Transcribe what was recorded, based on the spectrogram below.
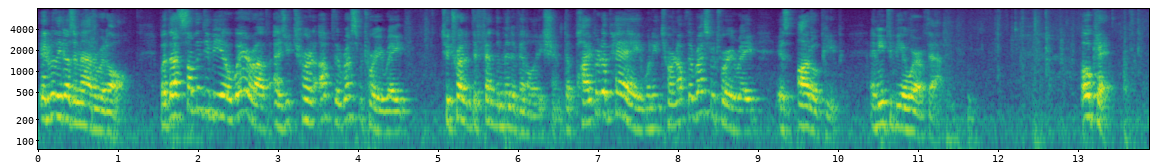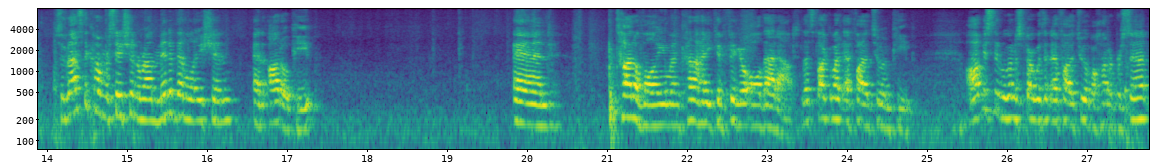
it really doesn't matter at all. But that's something to be aware of as you turn up the respiratory rate to try to defend the mid ventilation. The piper to pay when you turn up the respiratory rate is auto PEEP, and need to be aware of that. Okay, so that's the conversation around mid ventilation and auto PEEP. And tidal volume and kind of how you can figure all that out. Let's talk about FiO2 and PEEP. Obviously, we're going to start with an FiO2 of 100%.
